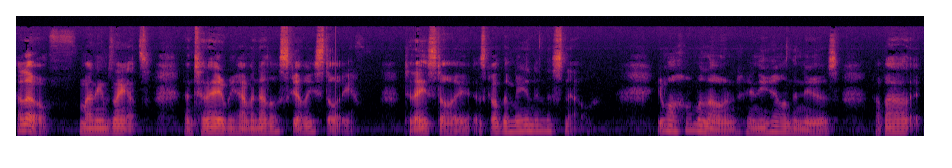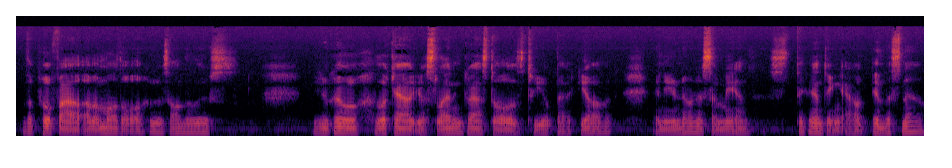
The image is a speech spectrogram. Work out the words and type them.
Hello, my name's Lance, and today we have another scary story. Today's story is called The Man in the Snow. You are home alone and you hear on the news about the profile of a murderer who is on the loose. You go look out your sliding glass doors to your backyard and you notice a man standing out in the snow.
